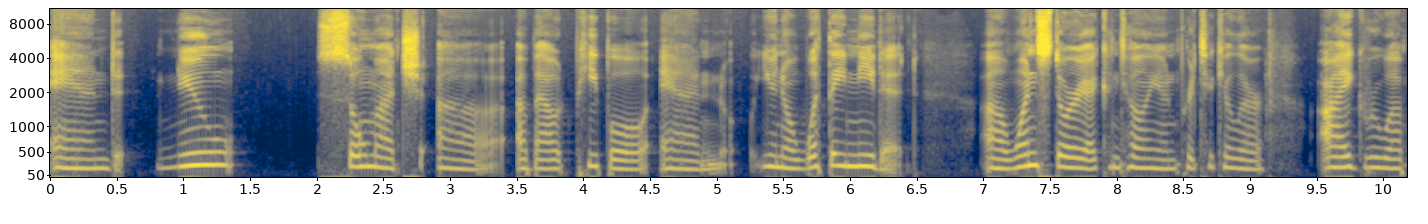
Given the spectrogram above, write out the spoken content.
and knew so much uh, about people and you know what they needed. Uh, one story I can tell you in particular. I grew up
